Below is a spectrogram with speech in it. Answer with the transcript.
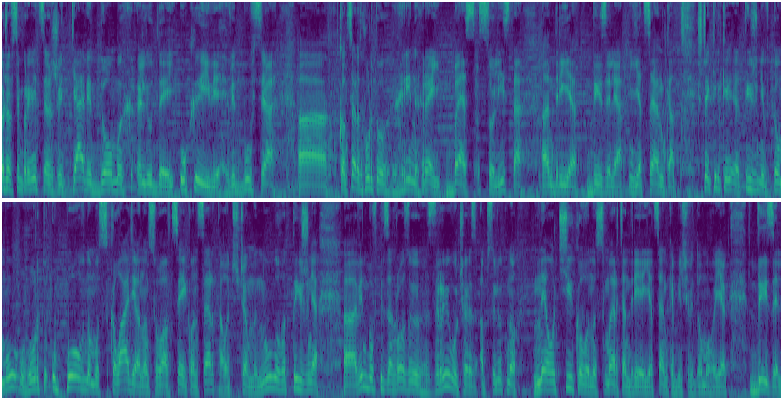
Отже, всім привіт. Це життя відомих людей у Києві. Відбувся е, концерт гурту Грін Грей без соліста Андрія Дизеля Яценка. Ще кілька тижнів тому гурт у повному складі анонсував цей концерт. А от ще минулого тижня е, він був під загрозою зриву через абсолютно неочікувану смерть Андрія Яценка, більш відомого як Дизель.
